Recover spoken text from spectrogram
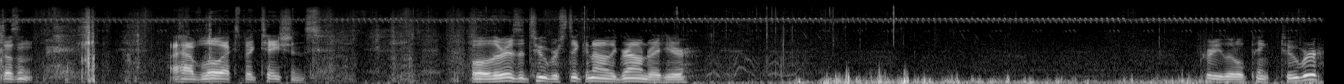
Doesn't, I have low expectations. Oh, there is a tuber sticking out of the ground right here. Pretty little pink tuber.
